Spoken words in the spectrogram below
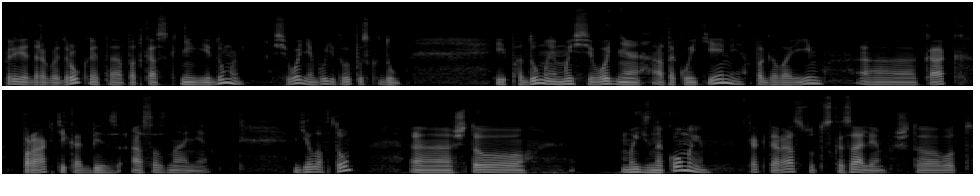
Привет, дорогой друг, это подкаст «Книги и думы». Сегодня будет выпуск «Дум». И подумаем мы сегодня о такой теме, поговорим, э, как практика без осознания. Дело в том, э, что мои знакомые как-то раз тут сказали, что вот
